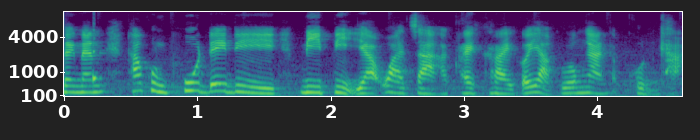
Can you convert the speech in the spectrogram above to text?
ดังนั้นถ้าคุณพูดได้ดีมีปิยวาจา ใคร ๆ ก็อยากร่วมงานกับคุณค่ะ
